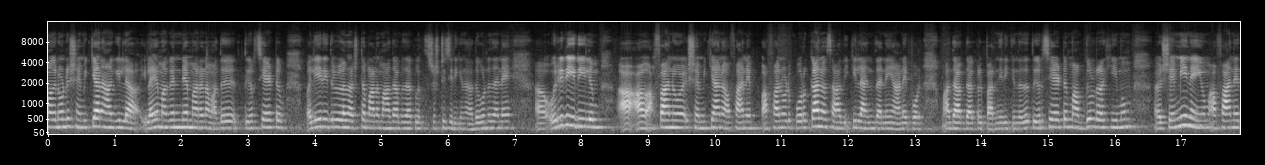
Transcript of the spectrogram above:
മകനോട് ക്ഷമിക്കാനാകില്ല ഇളയ മകന്റെ മരണം അത് തീർച്ചയായിട്ടും വലിയ രീതിയിലുള്ള നഷ്ടമാണ് മാതാപിതാക്കൾ സൃഷ്ടിച്ചിരിക്കുന്നത്. അതുകൊണ്ട് തന്നെ ഒരു രീതിയിലും അഫാനോ ക്ഷമിക്കാനോ അഫാനെ അഫാനോട് പൊറുക്കാനോ സാധിക്കില്ല എന്ന് തന്നെയാണ് ഇപ്പോൾ മാതാപിതാക്കൾ പറഞ്ഞിരിക്കുന്നത്. തീർച്ചയായിട്ടും അബ്ദുൾ റഹീമും ഷെമീനയും അഫാനെ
